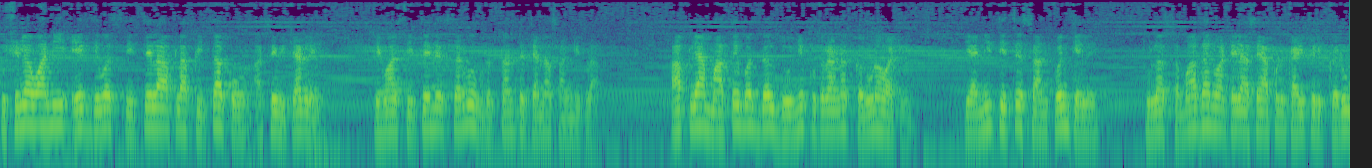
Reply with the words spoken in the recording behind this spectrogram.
कुशलवानी एक दिवस सीतेला आपला पिता कोण असे विचारले. तेव्हा सीतेने सर्व वृत्तांत त्यांना सांगितला. आपल्या मातेबद्दल दोन्ही पुत्रांना करुणा वाटली. त्यांनी तिचे सांत्वन केले. तुला समाधान वाटेल असे आपण काहीतरी करू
